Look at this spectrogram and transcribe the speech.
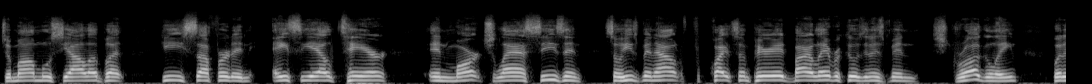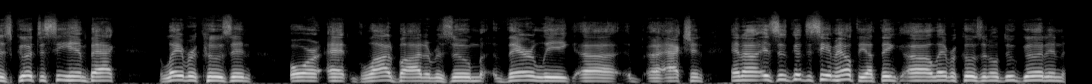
Jamal Musiala, but he suffered an ACL tear in March last season. So he's been out for quite some period. Bayer Leverkusen has been struggling but it's good to see him back, Leverkusen or at Gladbach to resume their league uh, uh, action. And uh, it's just good to see him healthy. I think uh, Leverkusen will do good and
